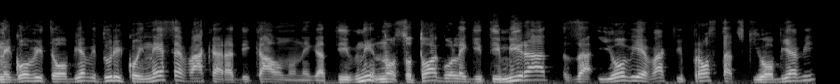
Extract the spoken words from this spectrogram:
неговите објави, дури кои не се вака радикално негативни, но со тоа го легитимираат за и овие вакви простачки објави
